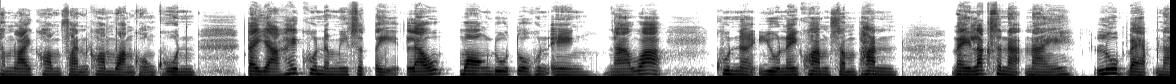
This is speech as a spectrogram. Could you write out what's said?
ทำลายความฝันความหวังของคุณ แต่อยากให้คุณมีสติแล้วมองดูตัวคุณเองนะว่าคุณอยู่ในความสัมพันธ์ในลักษณะไหน รูปแบบไหน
